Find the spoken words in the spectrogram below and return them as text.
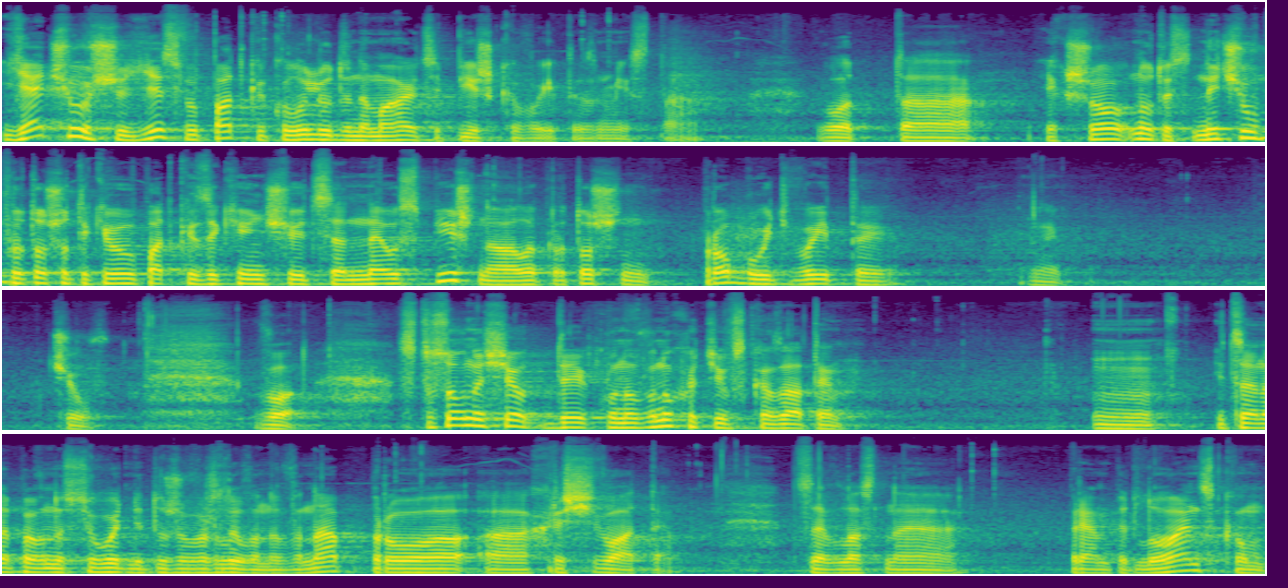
я чув, що є випадки, коли люди намагаються пішки вийти з міста. От, а, якщо, ну, тобто не чув про те, що такі випадки закінчуються неуспішно, але про те, що пробують вийти, ну, чув. От. Стосовно ще деяку новину хотів сказати. І це, напевно, сьогодні дуже важлива новина про а, Хрещевате. Це, власне, прямо під Луганськом.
